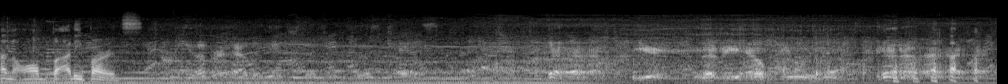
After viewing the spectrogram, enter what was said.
on all body parts. Here, let me help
